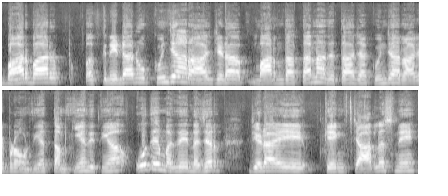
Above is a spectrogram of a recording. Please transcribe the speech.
ਬਾਰ-ਬਾਰ ਪ- ਕੈਨੇਡਾ ਨੂੰ 51 ਰਾਜ ਜਿਹੜਾ ਮਾਰਨ ਦਾ ਤਾਨਾ ਦਿੱਤਾ ਜਾਂ 51 ਰਾਜ ਬਣਾਉਣ ਦੀਆਂ ਧਮਕੀਆਂ ਦਿੱਤੀਆਂ, ਉਹਦੇ ਮੱਦੇ ਨਜ਼ਰ ਜਿਹੜਾ ਇਹ ਕਿੰਗ ਚਾਰਲਸ ਨੇ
